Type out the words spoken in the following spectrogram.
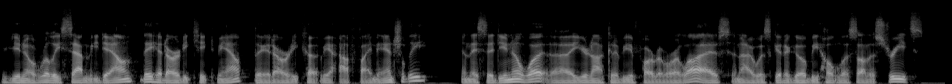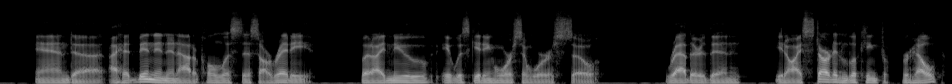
you know, really sat me down. They had already kicked me out, they had already cut me off financially. And they said, you know what? Uh, you're not going to be a part of our lives. And I was going to go be homeless on the streets. And uh, I had been in and out of homelessness already but I knew it was getting worse and worse. So rather than, you know, I started looking for help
